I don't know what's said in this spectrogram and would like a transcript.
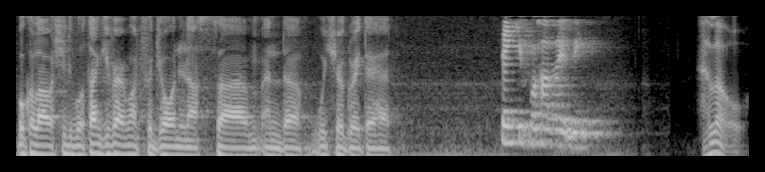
Bukola Osidibo, thank you very much for joining us um, and uh, wish you a great day ahead. Thank you for having me. Hello.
